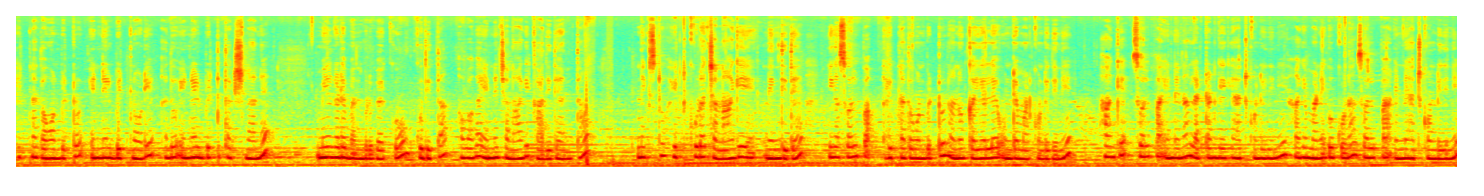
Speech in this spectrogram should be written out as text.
ಹಿಟ್ಟನ್ನ ತೊಗೊಂಡ್ಬಿಟ್ಟು ಎಣ್ಣೆಲಿ ಬಿಟ್ಟು ನೋಡಿ. ಅದು ಎಣ್ಣೆಲಿ ಬಿಟ್ಟ ತಕ್ಷಣವೇ ಮೇಲ್ಗಡೆ ಬಂದುಬಿಡಬೇಕು ಕುದಿತಾ. ಆವಾಗ ಎಣ್ಣೆ ಚೆನ್ನಾಗಿ ಕಾದಿದೆ ಅಂತ. ನೆಕ್ಸ್ಟು ಹಿಟ್ಟು ಕೂಡ ಚೆನ್ನಾಗಿ ನೆಂದಿದೆ. ಈಗ ಸ್ವಲ್ಪ ಹಿಟ್ಟನ್ನ ತೊಗೊಂಡ್ಬಿಟ್ಟು ನಾನು ಕೈಯಲ್ಲೇ ಉಂಡೆ ಮಾಡ್ಕೊಂಡಿದ್ದೀನಿ. ಹಾಗೆ ಸ್ವಲ್ಪ ಎಣ್ಣೆನ ಲಟ್ಟಣಿಗೆಗೆ ಹಚ್ಕೊಂಡಿದ್ದೀನಿ. ಹಾಗೆ ಮನೆಗೂ ಕೂಡ ಸ್ವಲ್ಪ ಎಣ್ಣೆ ಹಚ್ಕೊಂಡಿದ್ದೀನಿ.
